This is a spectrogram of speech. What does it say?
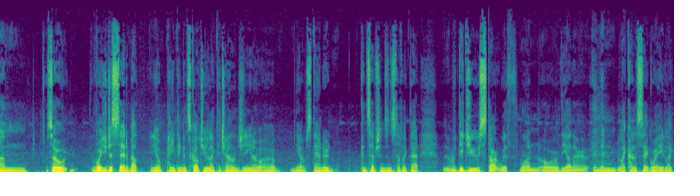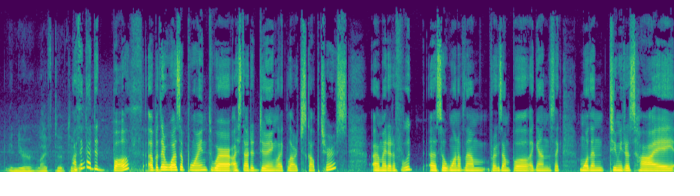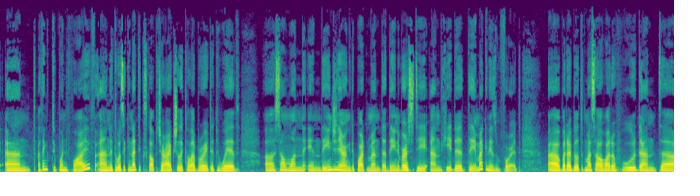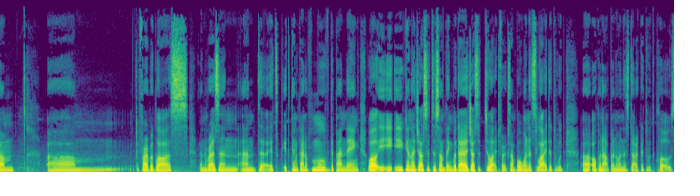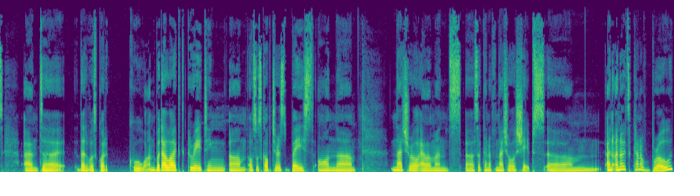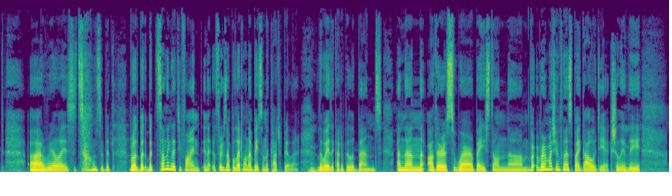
Um, so, what you just said about you know painting and sculpture, you like to challenge you know uh, you know standard conceptions and stuff like that. Did you start with one or the other, and then like kind of segue like in your life to? to I think I did both, uh, but there was a point where I started doing like large sculptures uh, made out of wood. Uh, so one of them, for example, again, it's like more than two meters high and I think 2.5, and it was a kinetic sculpture. I actually collaborated with uh, someone in the engineering department at the university, and he did the mechanism for it. Uh, but I built it myself out of wood and um, um, fiberglass and resin, and uh, it it can kind of move depending. Well, you can adjust it to something, but I adjust it to light. For example, when it's light, it would uh, open up, and when it's dark, it would close. And uh, that was quite a cool one. But I liked creating um, also sculptures based on. Natural elements uh, so kind of natural shapes um I, I know it's kind of broad uh, i realize it sounds a bit broad but but something that you find in for example that one are based on the caterpillar Mm. the way the caterpillar bends and then others were based on um, v- very much influenced by Gaudi actually Mm. the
